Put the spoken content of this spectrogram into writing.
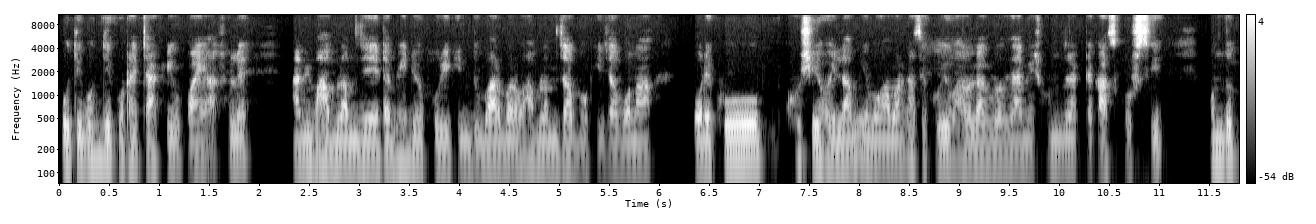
প্রতিবন্ধী কোঠায় চাকরিও পায়। আসলে আমি ভাবলাম যে এটা ভিডিও করি কিন্তু বারবার ভাবলাম যাব কি যাব না। পরে খুব খুশি হইলাম এবং আমার কাছে খুবই ভালো লাগল যে আমি সুন্দর একটা কাজ করছি। অন্তত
